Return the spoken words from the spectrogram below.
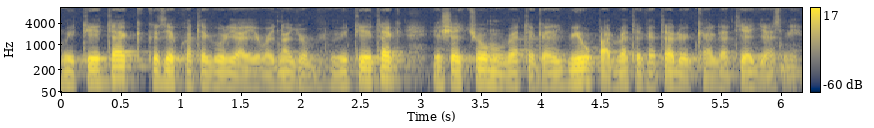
műtétek, középkategóriái vagy nagyobb műtétek, és egy csomó beteget, egy jó pár beteget elő kellett jegyezni.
